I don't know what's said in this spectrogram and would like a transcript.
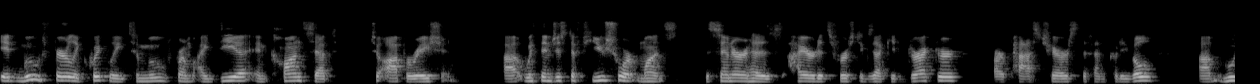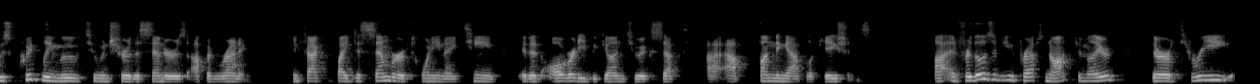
it moved fairly quickly to move from idea and concept to operation. Uh, within just a few short months, the center has hired its first executive director, our past chair, Stéphane Corriveau, um, who has quickly moved to ensure the center is up and running. In fact, by December of 2019, it had already begun to accept uh, app funding applications. Uh, and for those of you perhaps not familiar, there are three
